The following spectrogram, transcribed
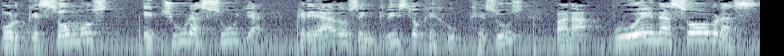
porque somos hechura suya, creados en Cristo Jesús para buenas obras,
